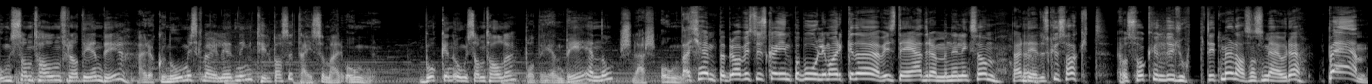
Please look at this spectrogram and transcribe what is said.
Ungsamtalen fra DNB er økonomisk veiledning tilpasset deg som er ung. Bokk en ungsamtale på dnb.no. slash ung. Det er kjempebra hvis du skal inn på boligmarkedet, hvis det er drømmen din, liksom. Det er det du skulle sagt. Og så kunne du ropt litt mer, da, sånn som jeg gjorde. Bam!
